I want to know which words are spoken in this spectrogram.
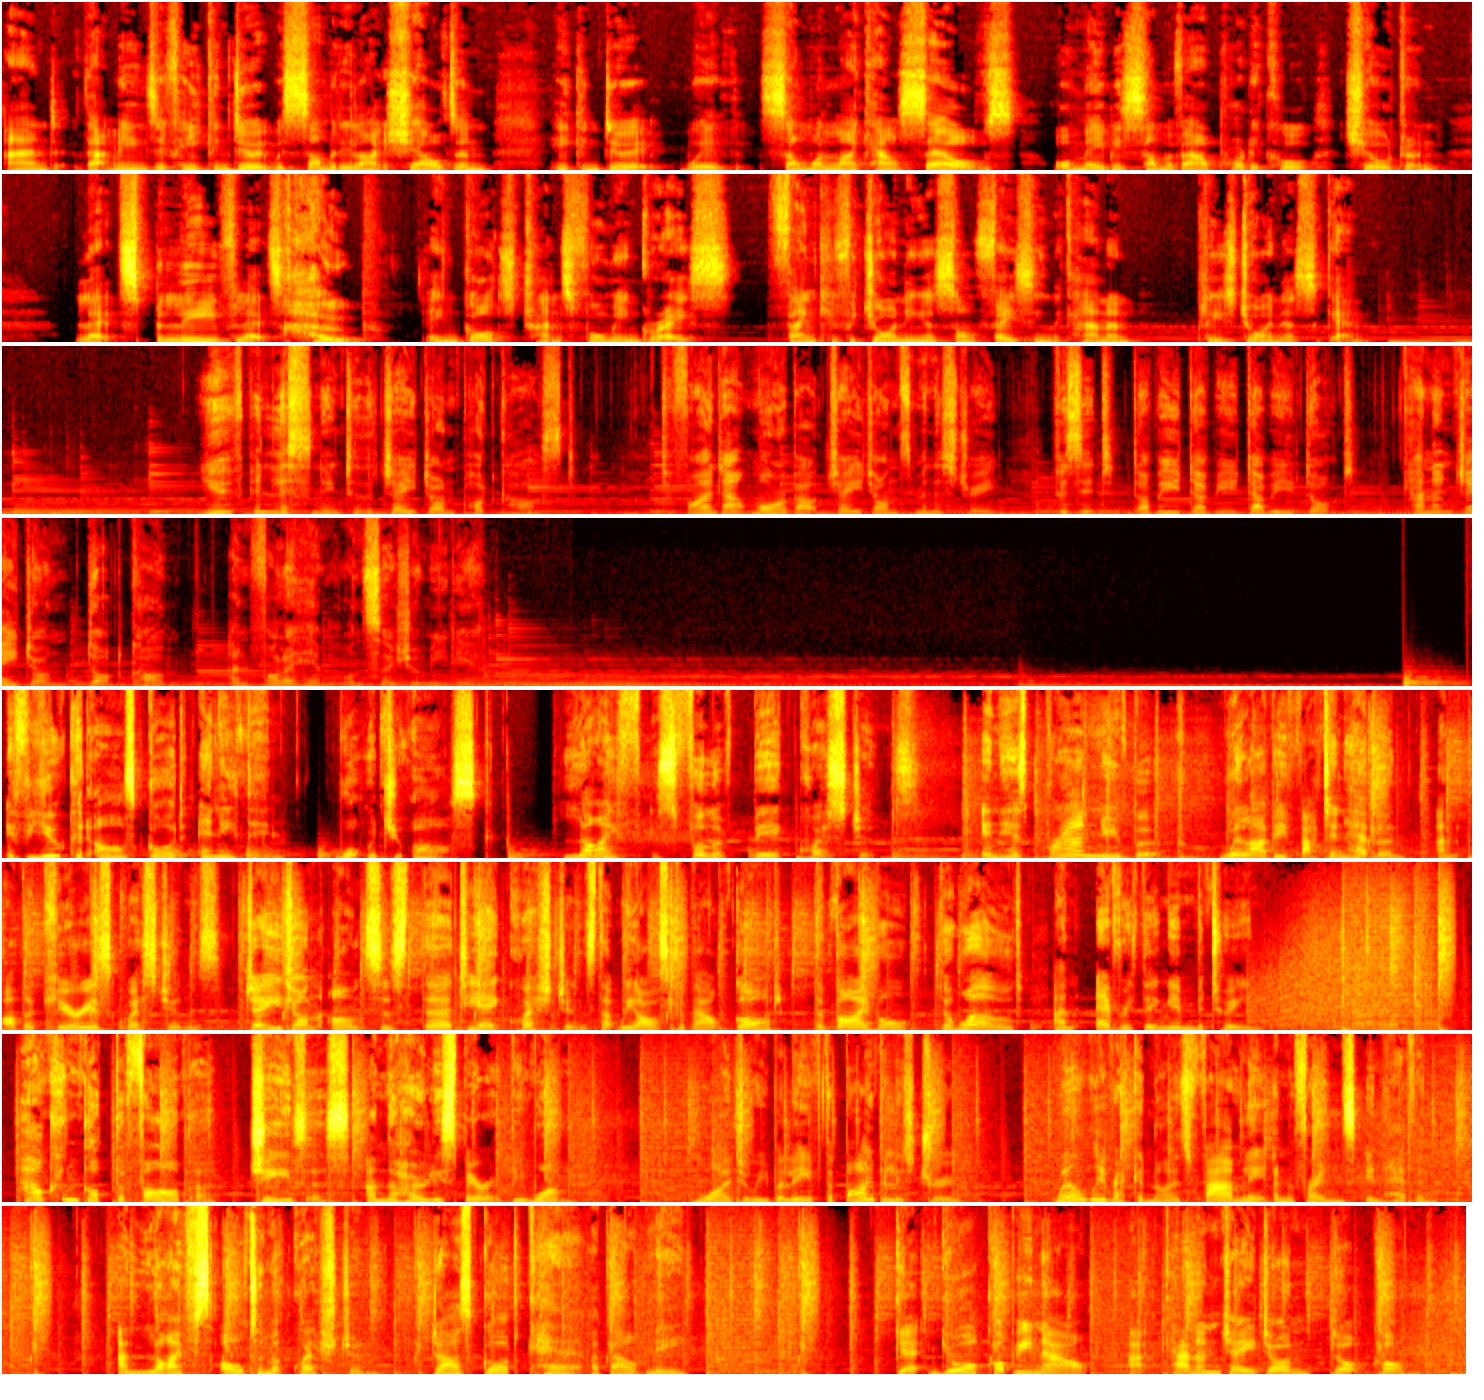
And that means if he can do it with somebody like Sheldon, he can do it with someone like ourselves, or maybe some of our prodigal children. Let's believe, let's hope in God's transforming grace. Thank you for joining us on Facing the Canon. Please join us again. You've been listening to the J. John podcast. To find out more about J. John's ministry, visit www.canonjjohn.com and follow him on social media. If you could ask God anything, what would you ask? Life is full of big questions. In his brand new book, Will I Be Fat in Heaven? and Other Curious Questions, J. John answers 38 questions that we ask about God, the Bible, the world, and everything in between. How can God the Father, Jesus, and the Holy Spirit be one? Why do we believe the Bible is true? Will we recognise family and friends in heaven? And life's ultimate question Does God care about me? Get your copy now at canonjjohn.com.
